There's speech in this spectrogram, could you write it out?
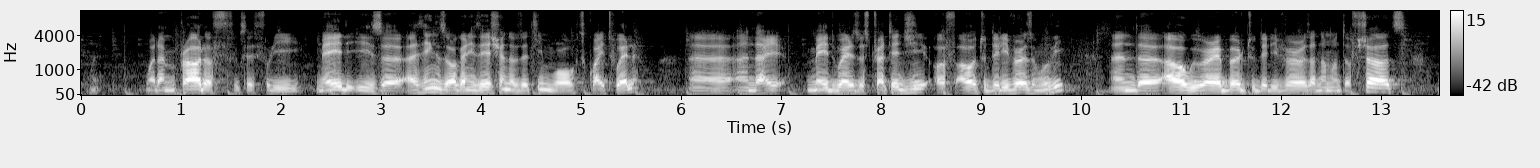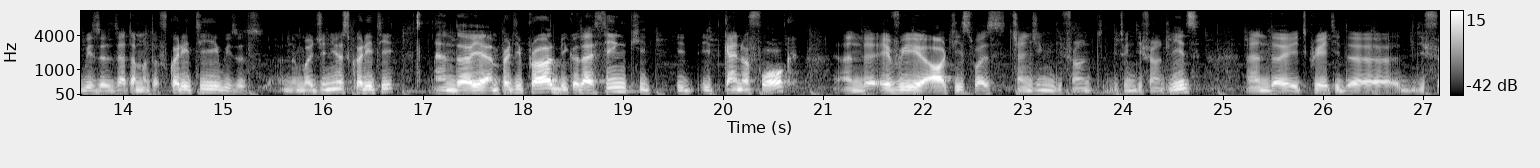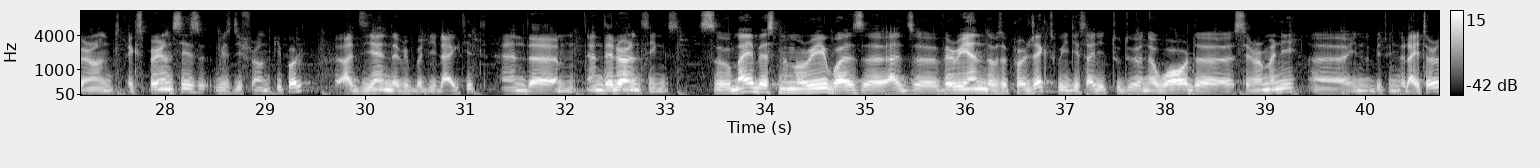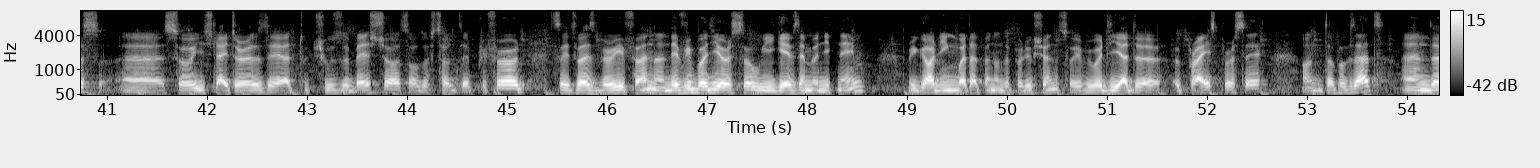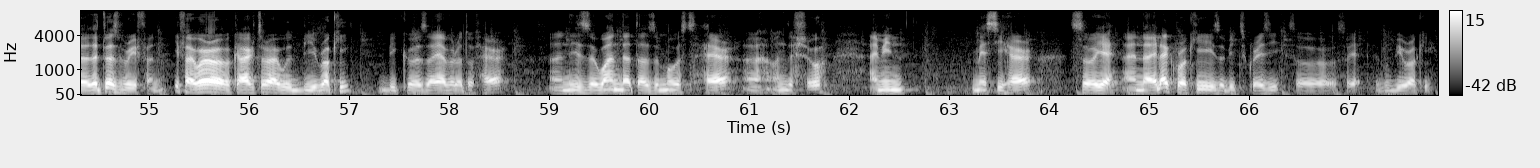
What I'm proud of successfully made is I think the organization of the team worked quite well. And I made well the strategy of how to deliver the movie and uh, how we were able to deliver that amount of shots with that amount of quality, with an homogeneous quality. And uh, yeah, I'm pretty proud because I think it, it, it kind of worked and uh, every artist was changing different between different leads and uh, it created uh, different experiences with different people. At the end, everybody liked it and, um, and they learned things. So my best memory was uh, at the very end of the project. We decided to do an award ceremony in between the lighters. So each lighters, they had to choose the best shots or the shots they preferred. So it was very fun and everybody also, we gave them a nickname regarding what happened on the production. So everybody had a, a prize per se on top of that, and uh, that was very fun. If I were a character, I would be Rocky, because I have a lot of hair, and he's the one that has the most hair uh, on the show. I mean, messy hair. So yeah, and I like Rocky, he's a bit crazy, so, so yeah, it would be Rocky.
